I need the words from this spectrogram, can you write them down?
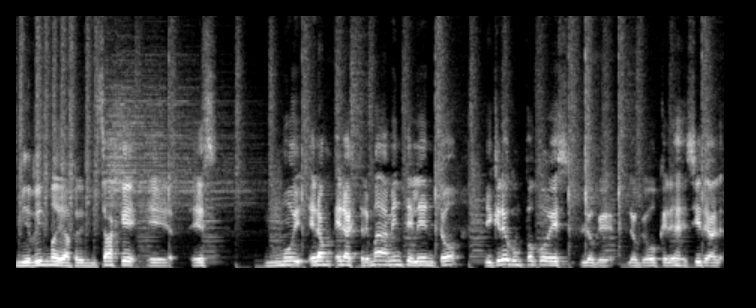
mi ritmo de aprendizaje eh, es muy, era, era extremadamente lento y creo que un poco es lo que, lo que vos querías decir al,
